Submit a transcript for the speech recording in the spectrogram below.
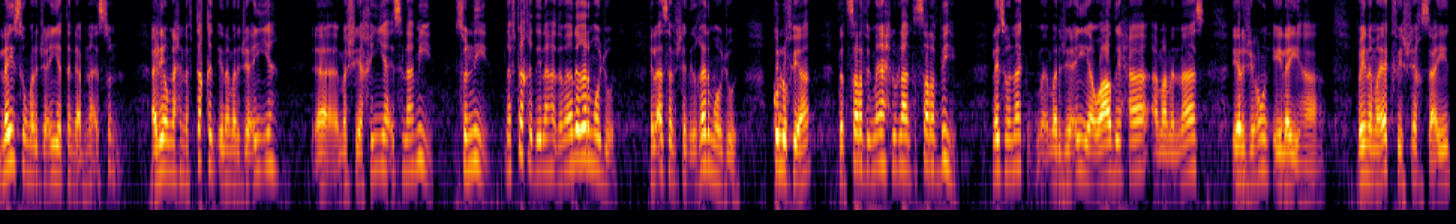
ليسوا مرجعية لأبناء السنة. اليوم نحن نفتقد إلى مرجعية آه، مشيخية إسلامية سنية. نفتقد إلى هذا هذا غير موجود. للأسف الشديد غير موجود. كل فئة تتصرف بما يحلو لها أن تتصرف به. ليس هناك مرجعية واضحة أمام الناس يرجعون إليها. بينما يكفي الشيخ سعيد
